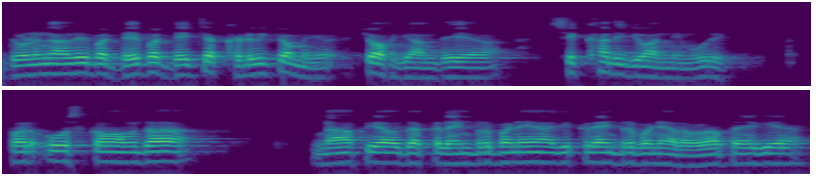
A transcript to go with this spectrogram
ਦੁਨੀਆ ਦੇ ਵੱਡੇ ਵੱਡੇ ਝੱਖੜ ਵੀ ਝੁੰਮ ਜਾ- ਝੁਕ ਜਾਂਦੇ ਆ, ਸਿੱਖਾਂ ਦੀ ਜਵਾਨੀ ਮੂਹਰੇ। ਪਰ ਉਸ ਕੌਮ ਦਾ ਨਾ ਕੋਈ ਉਹਦਾ ਕੈਲੰਡਰ ਬਣਿਆ, ਜੇ ਕੈਲੰਡਰ ਬਣਿਆ ਰੌਲਾ ਪੈ ਗਿਆ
